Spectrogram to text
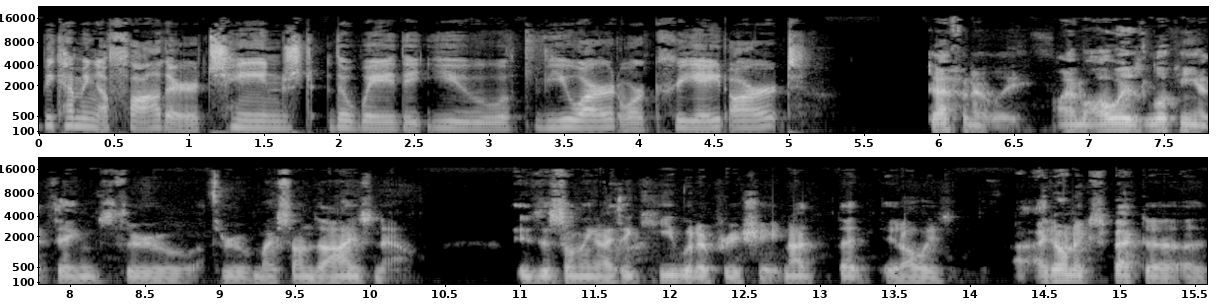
becoming a father changed the way that you view art or create art? Definitely. I'm always looking at things through through my son's eyes now. Is this something I think he would appreciate? Not that it always I don't expect a, a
